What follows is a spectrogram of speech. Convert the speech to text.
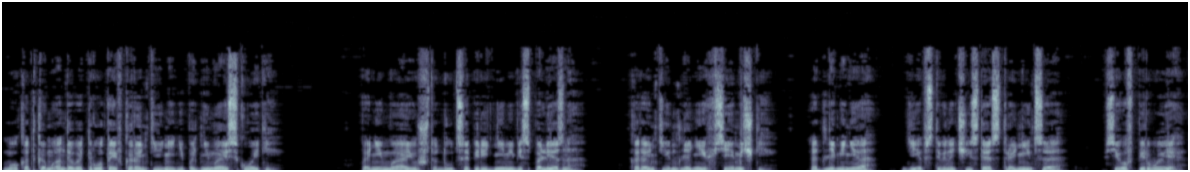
мог откомандовать ротой в карантине, не поднимаясь с койки. Понимаю, что дуться перед ними бесполезно. Карантин для них семечки, а для меня девственно чистая страница. Все впервые.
